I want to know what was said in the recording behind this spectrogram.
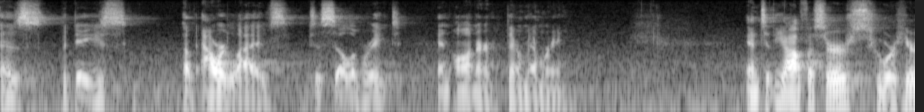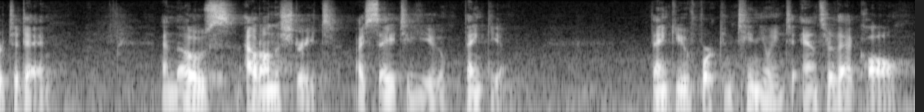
as the days of our lives to celebrate and honor their memory. And to the officers who are here today and those out on the street, I say to you, thank you. Thank you for continuing to answer that call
